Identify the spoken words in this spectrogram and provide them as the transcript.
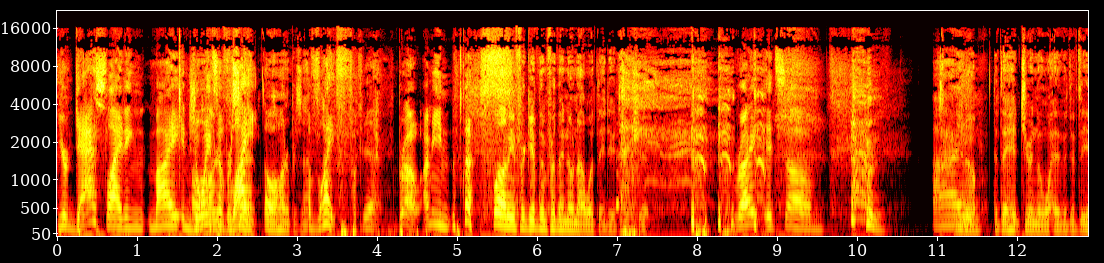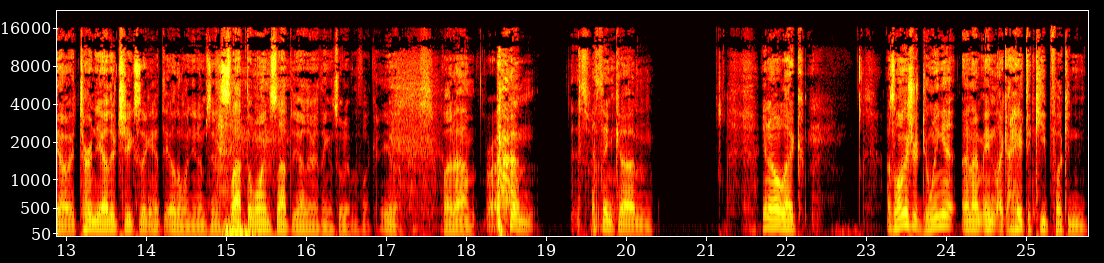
you're gaslighting my enjoyance of life. Oh, 100%. of life. Yeah. bro i mean Well, I mean, forgive them for they know not what they do type shit. right? It's um i You know, that they hit you in the one, if, you know, turn the other cheek so they can hit the other one. You know what I'm saying? Slap the one, slap the other. I think it's whatever the fuck, you know. But um, I think um, you know, like as long as you're doing it, and I mean, like I hate to keep fucking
